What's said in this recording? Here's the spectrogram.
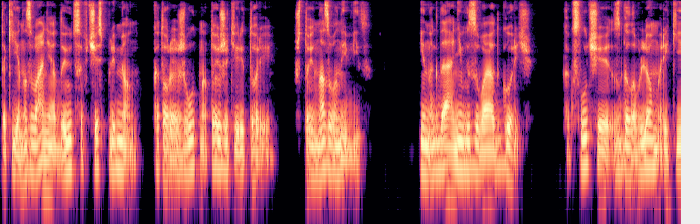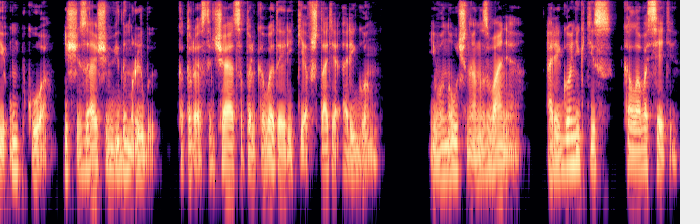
Такие названия даются в честь племен, которые живут на той же территории, что и названный вид. Иногда они вызывают горечь, как в случае с головлем реки Умпкуа, исчезающим видом рыбы, которая встречается только в этой реке в штате Орегон. Его научное название – Орегониктис калавасети,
